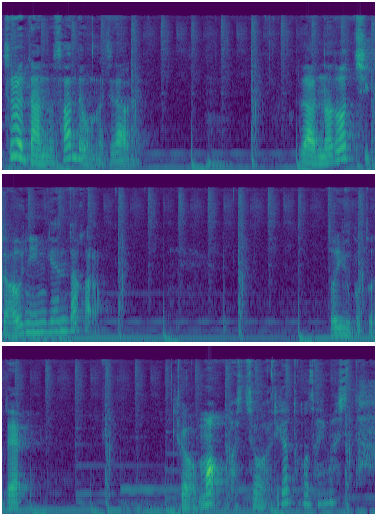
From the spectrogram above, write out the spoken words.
それは旦那さんでも同じだよね、うん、旦那とは違う人間だから。ということで今日もご視聴ありがとうございました。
